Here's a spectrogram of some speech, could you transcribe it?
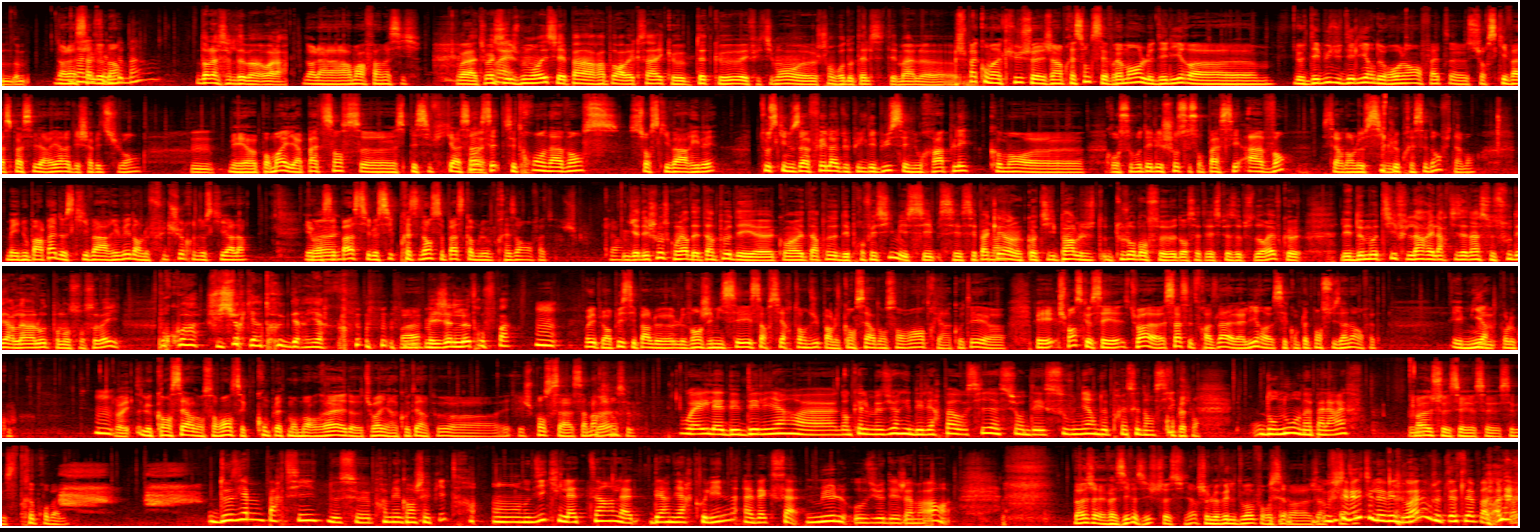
Dans la Dans salle de bain, dans la salle de bain, voilà. dans la armoire pharmacie. Voilà, tu vois, Ouais. je me demandais s'il n'y avait pas un rapport avec ça et que peut-être que effectivement euh, chambre d'hôtel c'était mal. euh, Je suis pas convaincu. J'ai l'impression que c'est vraiment le délire, euh, le début du délire de Roland en fait euh, sur ce qui va se passer derrière et des chapitres suivants. hmm. Mais euh, pour moi, il n'y a pas de sens euh, spécifique à ça. Ouais. C'est c'est trop en avance sur ce qui va arriver. Tout ce qui nous a fait là depuis le début, c'est nous rappeler comment, euh, grosso modo, les choses se sont passées avant, c'est-à-dire dans le cycle Mm. précédent finalement. Mais il nous parle pas de ce qui va arriver dans le futur de ce qu'il y a là. Et on ne sait pas si le cycle précédent se passe comme le présent en fait. Il y a des choses qui ont l'air d'être un peu des, euh, qui ont été un peu des prophéties, mais c'est c'est c'est pas Ouais. clair quand il parle juste, toujours dans ce dans cette espèce de pseudo rêve que les deux motifs, l'art et l'artisanat, se soudèrent l'un à l'autre pendant son sommeil. Pourquoi? Je suis sûr qu'il y a un truc derrière, Ouais. mais je ne le trouve pas. Oui, puis en plus, il parle de le vent gémissé, sorcière tendue par le cancer dans son ventre. Il y a un côté. euh, Mais je pense que c'est. Tu vois, ça, cette phrase-là, à la lire, c'est complètement Susanna, en fait. Et Mia, Mm. pour le coup. Oui. Le cancer dans son ventre, c'est complètement Mordred. Tu vois, il y a un côté un peu. euh, Et je pense que ça, ça marche. Ouais, hein. Ouais, il a des délires. euh, dans quelle mesure il délire pas aussi sur des souvenirs de précédents cycles Complètement. dont nous on n'a pas la ref. Mm. Ouais, c'est très probable. Deuxième partie de ce premier grand chapitre, on nous dit qu'il atteint la dernière colline avec sa mule aux yeux déjà morts. Bah, vas-y, vas-y, je te laisse finir. Je levais le doigt pour dire. euh, Je savais que tu levais le doigt, donc je te laisse la parole. dire.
